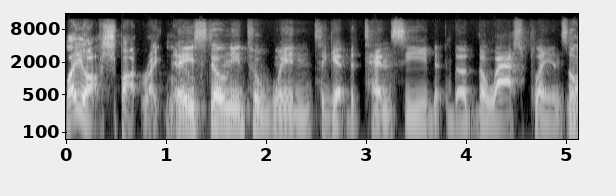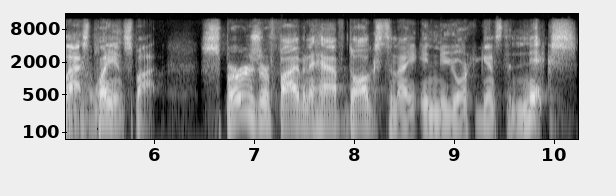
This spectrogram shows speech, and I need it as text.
playoff spot right now. They still need to win to get the 10 seed, the the last play-in spot. The last play-in spot. Spurs are five and a half dogs tonight in New York against the Knicks.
